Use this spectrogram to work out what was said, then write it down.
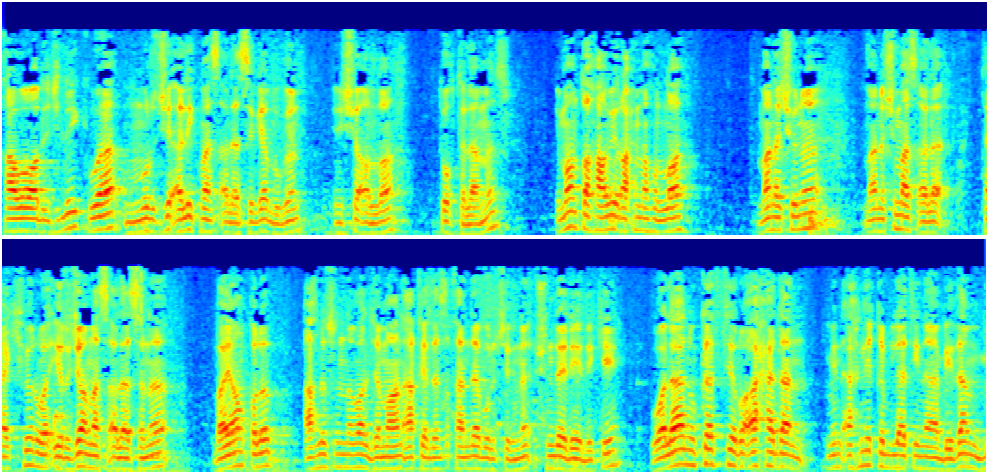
havorijlik va murjialik masalasiga bugun inshaalloh to'xtalamiz. Imom tahoviy rahimaulloh mana shuni mana shu masala takfir va irjo masalasini bayon qilib ahli sunna val jamoani aqidasi qanday bo'lishligini shunday deydiki ولا نكفر أحدا من أهل قبلتنا بذنب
